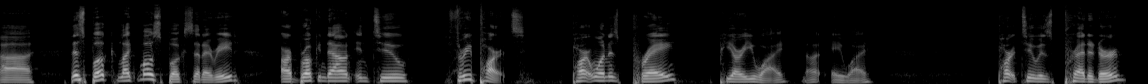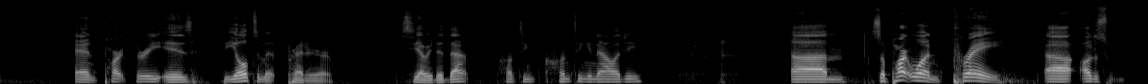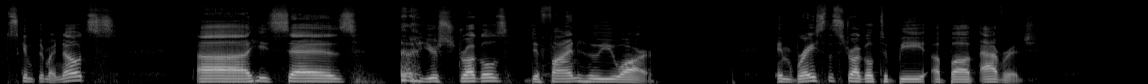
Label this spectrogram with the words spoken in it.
Uh, this book, like most books that I read, are broken down into three parts. Part one is Prey, P R E Y, not A Y. Part two is Predator. And part three is The Ultimate Predator. See how we did that? Hunting hunting analogy. Um, so part one, Prey. Uh, I'll just skim through my notes. Uh, he says, Your struggles define who you are. Embrace the struggle to be above average.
